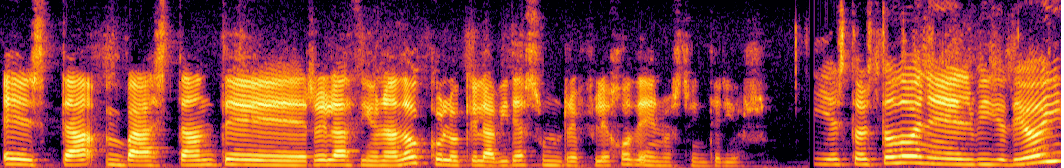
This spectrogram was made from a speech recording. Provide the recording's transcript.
está bastante relacionado con lo que la vida es un reflejo de nuestro interior. Y esto es todo en el vídeo de hoy.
